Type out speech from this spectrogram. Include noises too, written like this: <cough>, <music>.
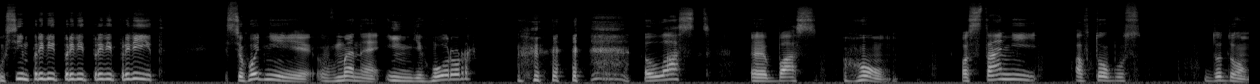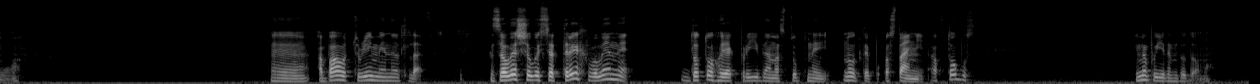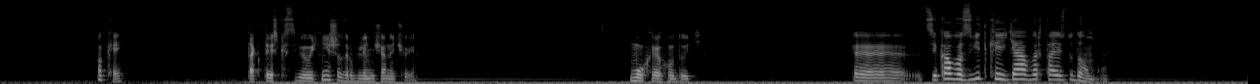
Усім привіт, привіт, привіт, привіт! Сьогодні в мене інді горор <laughs> Last е, Bus Home. Останній автобус додому. Е, About 3 minutes left. Залишилося 3 хвилини до того, як приїде наступний, ну, типу, останній автобус. І ми поїдемо додому. Окей. Так, трішки собі гучніше зроблю, нічого не чую. Мухи гудуть. Е, цікаво, звідки я вертаюсь додому?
